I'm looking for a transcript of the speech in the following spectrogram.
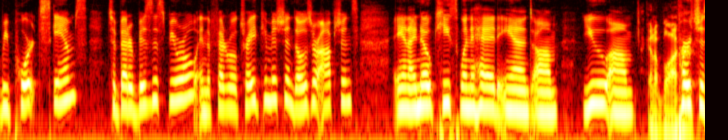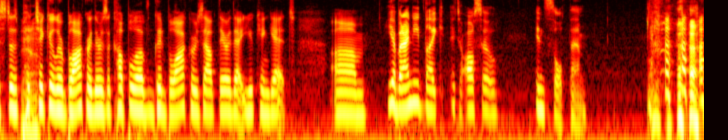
report scams to Better Business Bureau and the Federal Trade Commission. Those are options. And I know Keith went ahead and um, you um, got a blocker. purchased a particular blocker. There's a couple of good blockers out there that you can get. Um, Yeah, but I need like it to also insult them. I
